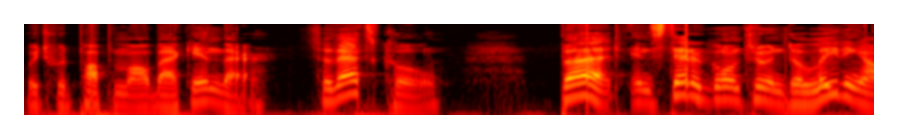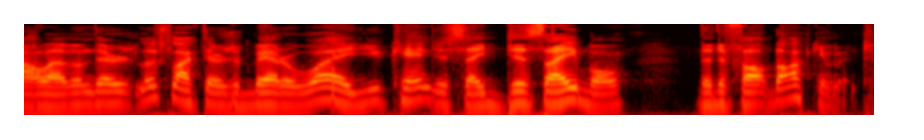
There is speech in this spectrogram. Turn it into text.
which would pop them all back in there so that's cool but instead of going through and deleting all of them there looks like there's a better way you can just say disable the default document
